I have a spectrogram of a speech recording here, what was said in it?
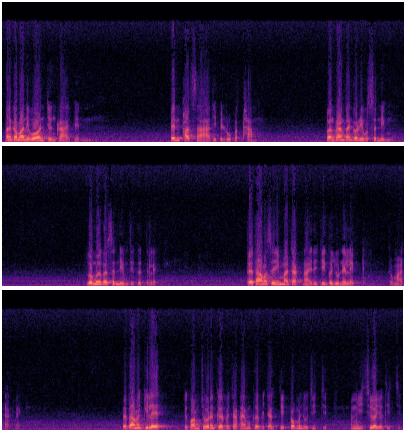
เพราะคำว่านิวรณ์จึงกลายเป็น เป็นภาษาที่เป็นรูปธรรม บางครั้งท่านก็เรียกว่าสนิม ก็เหมือนกับสนิมที่เกิดจากเหล็ก แต่ถามว่าสนิมมาจากไหนที่จริงก็อยู่ในเหล็ก ก็มาจากเหล็ก แต่ถามว่ากิเลสหรือความชั่วนั้นเกิดมาจากไหนมันเกิดมาจากจิต เพราะมันอยู่ที่จิต มันมีเชื้ออยู่ที่จิต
